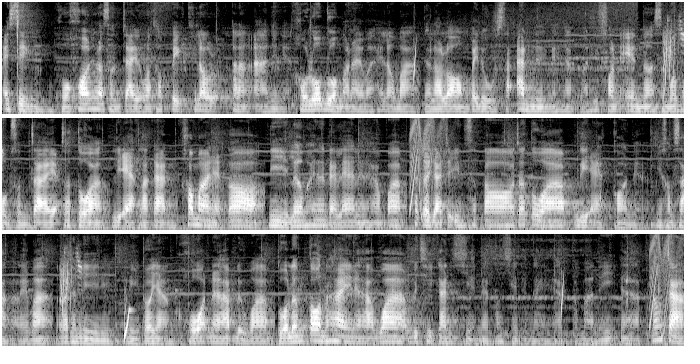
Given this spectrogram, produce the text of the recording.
ไอสิ่งหัวข้อที่เราสนใจหรือว่า topic ที่เรากำลังอ่านอยู่เนี่ยเขารวบรวมอะไรไว้ให้เราบ้างเดี๋ยวเราลองไปดูสักอันหนึ่งนะครับมาที่ front end เนอะสมมติผมสนใจเจ้าตัว react ละกัน เข้ามาเนี่ยก็นี่เริ่มให้ตั้งแต่แรกเลยนะครับว่าถ้าเกิดอยากจะ install เจ้าตัว react ก่อนเนี่ยมีคำสั่งอะไรบ้างแล้วก็จะมีนี่มีตัวอย่างโค้ดนะครับหรือว่าตัวเริ่มต้นให้นะครับว่าวิธีการเขียนเนี่ยต้องเขียนยังไงนะครับประมาณนี้นะครับนอกจาก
